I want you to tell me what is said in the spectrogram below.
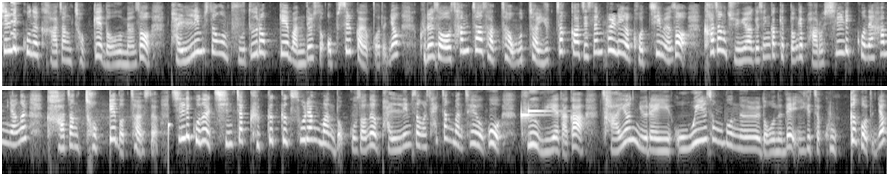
실리콘을 가장 적게 넣으면서 발림성은 부드럽게 만들 수 없을까였거든요. 그래서 3차, 4차, 5차, 6차까지 샘플링을 거치면서 가장 중요하게 생각했던 게 바로 실리콘의 함량을 가장 적게 넣자였어요. 실리콘을 진짜 극극극 소량만 넣고서는 발림성을 살짝만 채우고 그 위에다가 자연 유래인 오일 성분을 넣었는데 이게 진짜 고가거든요.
